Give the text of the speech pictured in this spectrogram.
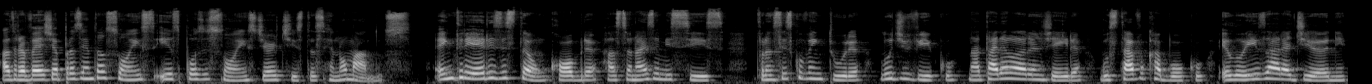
através de apresentações e exposições de artistas renomados. Entre eles estão Cobra, Racionais MCs, Francisco Ventura, Ludvico, Natália Laranjeira, Gustavo Caboclo, Heloísa Aradiane,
